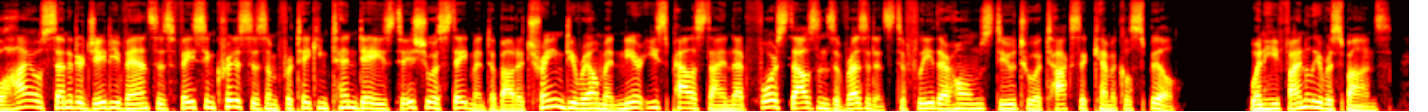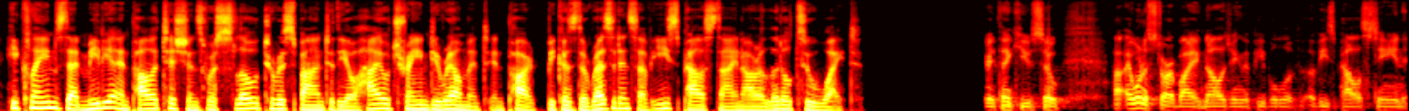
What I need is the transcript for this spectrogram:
Ohio Senator J.D. Vance is facing criticism for taking 10 days to issue a statement about a train derailment near East Palestine that forced thousands of residents to flee their homes due to a toxic chemical spill. When he finally responds, he claims that media and politicians were slow to respond to the Ohio train derailment in part because the residents of East Palestine are a little too white. Great, thank you. So I want to start by acknowledging the people of, of, East Palestine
